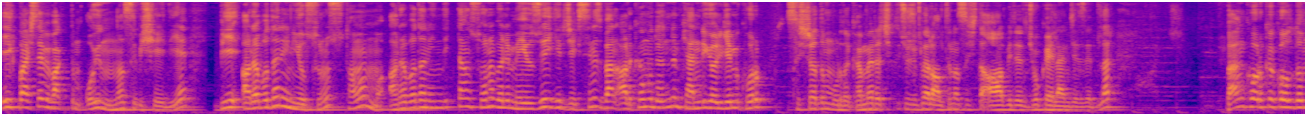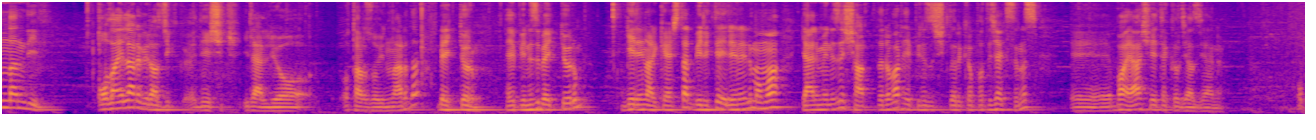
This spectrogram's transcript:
İlk başta bir baktım oyun nasıl bir şey diye. Bir arabadan iniyorsunuz tamam mı? Arabadan indikten sonra böyle mevzuya gireceksiniz. Ben arkamı döndüm kendi gölgemi korup sıçradım burada. Kamera çıktı çocuklar altına sıçtı. Abi dedi çok eğleneceğiz dediler. Ben korkak olduğumdan değil. Olaylar birazcık değişik ilerliyor o, tarz oyunlarda. Bekliyorum. Hepinizi bekliyorum. Gelin arkadaşlar birlikte eğlenelim ama gelmenizin şartları var. Hepiniz ışıkları kapatacaksınız. Ee, bayağı şey takılacağız yani. Hop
